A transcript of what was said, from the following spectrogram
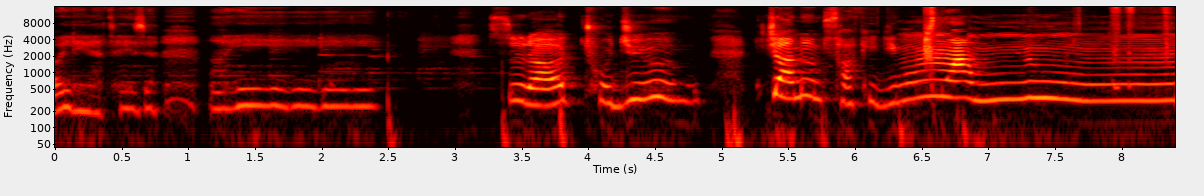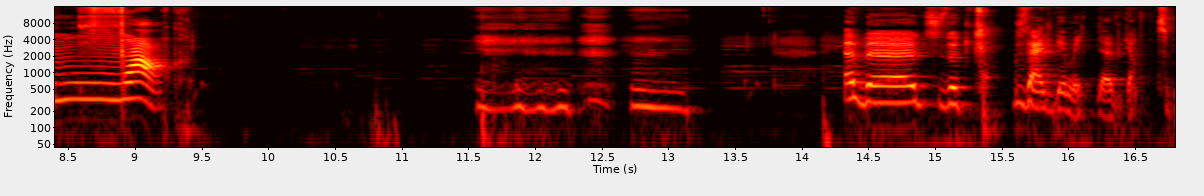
Olya teyze. Ay. Sıra çocuğum. Canım Safi'cim. evet size çok güzel yemekler yaptım.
